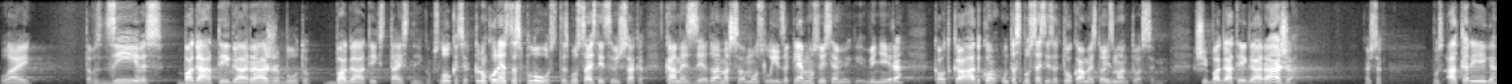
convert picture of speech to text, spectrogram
lai tavas dzīves bagātīgā raža būtu bagātīgs taisnīgums. Lūk, kas ir. No kurienes tas plūst? Tas būs saistīts ar viņš saka, kā mēs ziedojam ar mūsu līdzekļiem. Mums visiem viņi ir kaut kādi, un tas būs saistīts ar to, kā mēs to izmantosim. Šī bagātīgā raža saka, būs atkarīga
